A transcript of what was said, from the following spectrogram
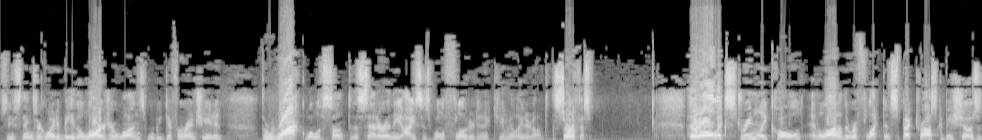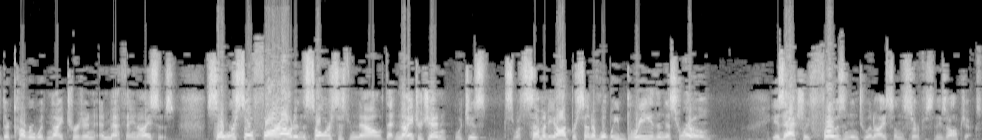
So these things are going to be the larger ones will be differentiated. The rock will have sunk to the center and the ices will have floated and accumulated onto the surface. They're all extremely cold, and a lot of the reflectance spectroscopy shows that they're covered with nitrogen and methane ices. So we're so far out in the solar system now that nitrogen, which is what 70 odd percent of what we breathe in this room, is actually frozen into an ice on the surface of these objects.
